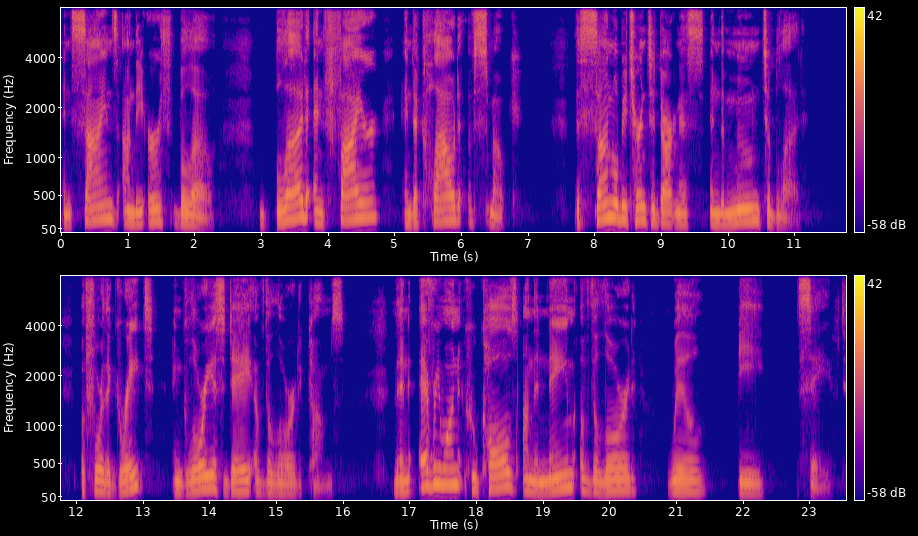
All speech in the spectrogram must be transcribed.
and signs on the earth below blood and fire and a cloud of smoke. The sun will be turned to darkness and the moon to blood before the great and glorious day of the Lord comes then everyone who calls on the name of the Lord will be saved.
